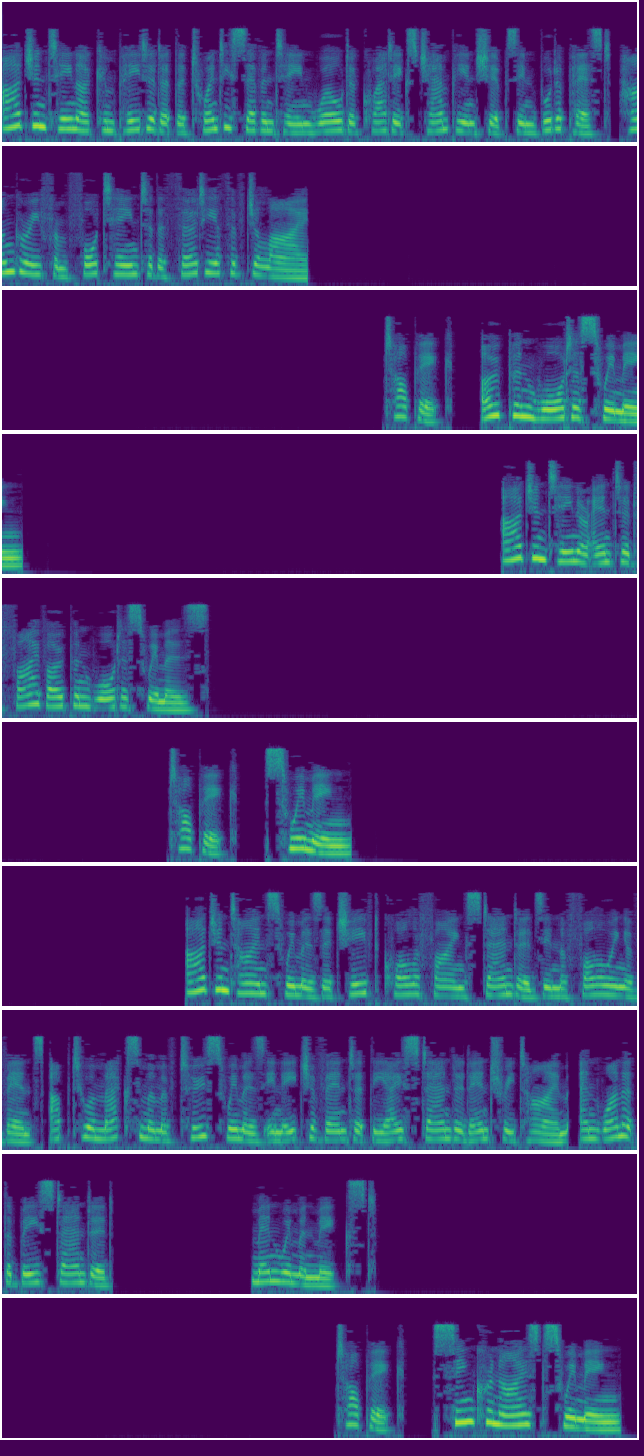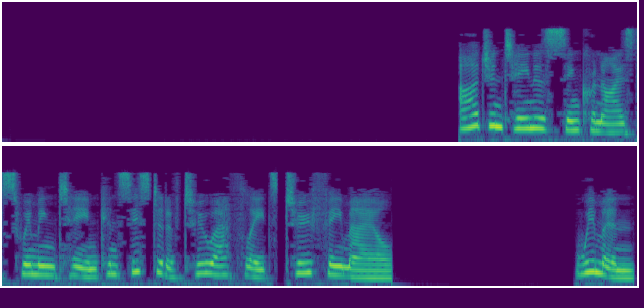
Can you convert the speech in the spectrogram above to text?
Argentina competed at the 2017 World Aquatics Championships in Budapest, Hungary from 14 to 30 July. Open water swimming Argentina entered five open water swimmers. Swimming Argentine swimmers achieved qualifying standards in the following events up to a maximum of two swimmers in each event at the A standard entry time, and one at the B standard. Men-women mixed. Synchronized swimming. Argentina's synchronized swimming team consisted of two athletes two female. Women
